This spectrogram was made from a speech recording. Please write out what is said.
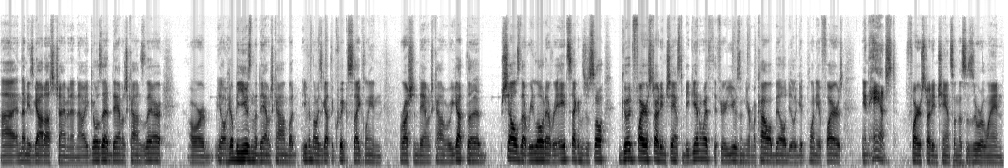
Uh, and then he's got us chiming in now. He goes at damage cons there, or you know he'll be using the damage con, but even though he's got the quick cycling Russian damage con. We got the shells that reload every 8 seconds or so. Good fire starting chance to begin with. If you're using your Mikawa build, you'll get plenty of fires. Enhanced fire starting chance on this Azur Lane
